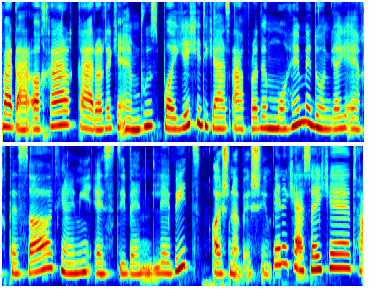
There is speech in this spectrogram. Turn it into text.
و در آخر قراره که امروز با یکی دیگه از افراد مهم دنیای اقتصاد یعنی استیون لویت آشنا بشیم. بین کسایی که تا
